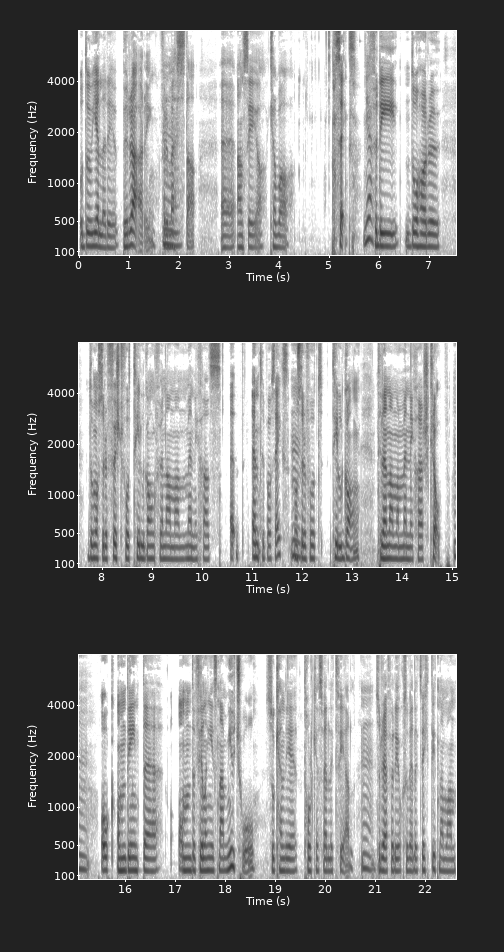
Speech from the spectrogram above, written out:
och då gäller det beröring för Mm. det mesta eh, anser jag kan vara sex. Ja. För det, då, har du, då måste du först få tillgång för en annan människas, eh, en typ av sex, Mm. måste du få tillgång till en annan människas kropp. Mm. Och om det inte, om the feeling is not mutual så kan det tolkas väldigt fel. Mm. Så därför är det också väldigt viktigt när man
